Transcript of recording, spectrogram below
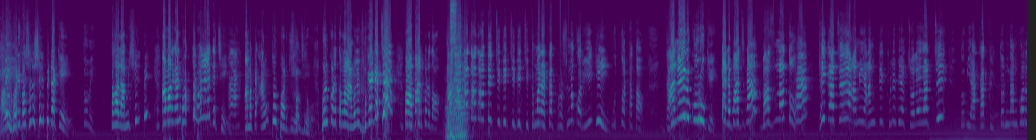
ভালো হরিবাসনের শিল্পীটাকে তুমি। তাহলে আমি শিল্পী? আমার গান ভক্তর ভালো লেগেছে? হ্যাঁ। আমাকে আংটি উপর দিয়েছে। ভুল করে তোমার আঙুলে ঢুকে গেছে? বা বার করে দাও। দিচ্ছি দিচ্ছি দিচ্ছি। তোমার একটা প্রশ্ন করি। কি? উত্তরটা দাও। গানের গুরুকে। কেন বাজনা? বাজনা তো। হ্যাঁ। ঠিক আছে আমি আংটি খুলে দিয়ে চলে যাচ্ছি। তুমি একা কীর্তন গান করে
